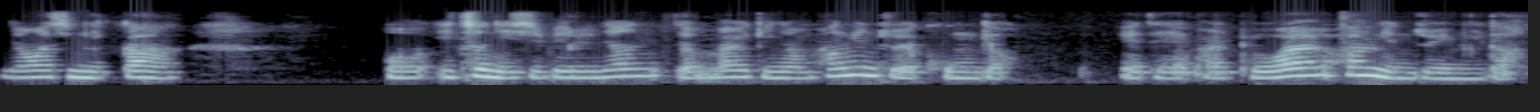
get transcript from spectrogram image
안녕하십니까. 어, 2021년 연말기념 황윤주의 공격에 대해 발표할 황윤주입니다.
